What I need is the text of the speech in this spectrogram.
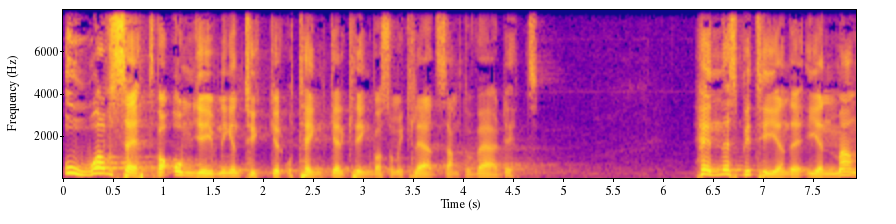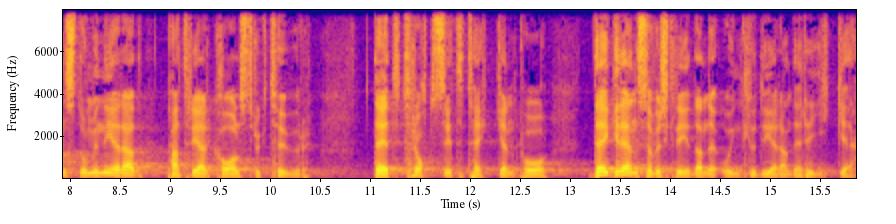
oavsett vad omgivningen tycker och tänker kring vad som är klädsamt och värdigt. Hennes beteende i en mansdominerad patriarkal struktur, det är ett trotsigt tecken på det gränsöverskridande och inkluderande rike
